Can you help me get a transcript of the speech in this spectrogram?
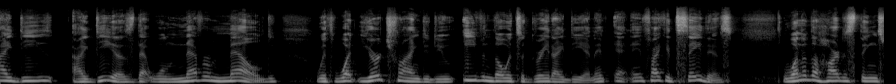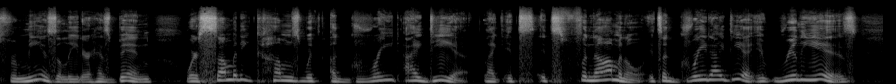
ideas ideas that will never meld with what you're trying to do, even though it's a great idea. And if, and if I could say this, one of the hardest things for me as a leader has been where somebody comes with a great idea. Like it's it's phenomenal. It's a great idea. It really is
